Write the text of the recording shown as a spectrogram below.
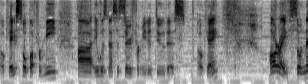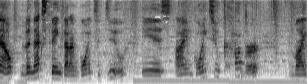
okay? So but for me uh, it was necessary for me to do this okay? Alright so now the next thing that I'm going to do is I'm going to cover my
